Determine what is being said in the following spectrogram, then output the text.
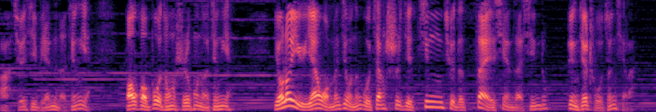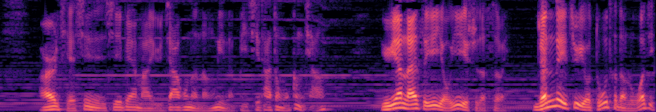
啊，学习别人的经验，包括不同时空的经验。有了语言，我们就能够将世界精确的再现在心中，并且储存起来。而且信息编码与加工的能力呢，比其他动物更强。语言来自于有意识的思维，人类具有独特的逻辑、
